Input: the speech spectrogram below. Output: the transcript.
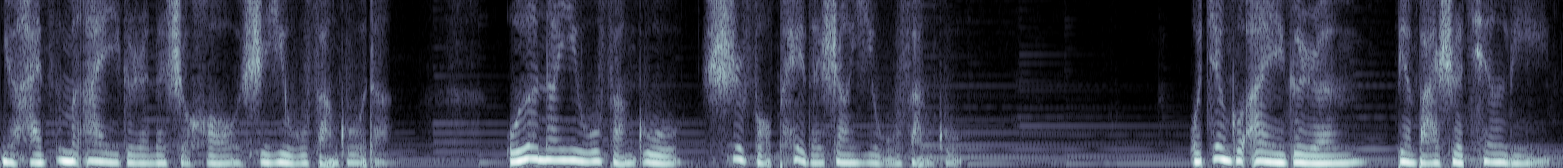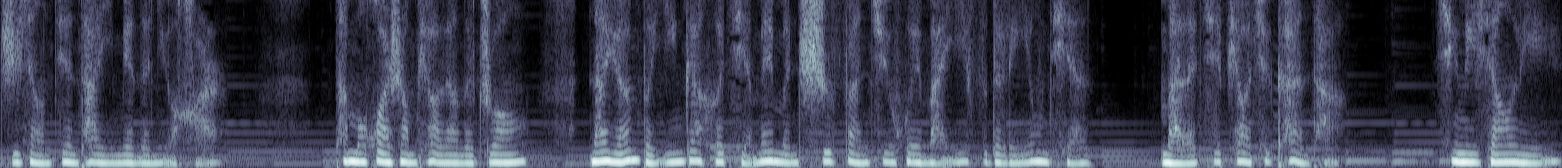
女孩子们爱一个人的时候是义无反顾的，无论那义无反顾是否配得上义无反顾。我见过爱一个人便跋涉千里，只想见他一面的女孩，她们化上漂亮的妆，拿原本应该和姐妹们吃饭聚会买衣服的零用钱，买了机票去看他，行李箱里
